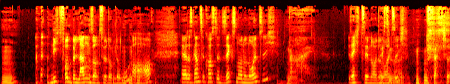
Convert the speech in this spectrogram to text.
Mhm. Nichts von Belang sonst für Dr. Who. Aha. Äh, das Ganze kostet 6,99. Nein. 16,99. ich dachte schon.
